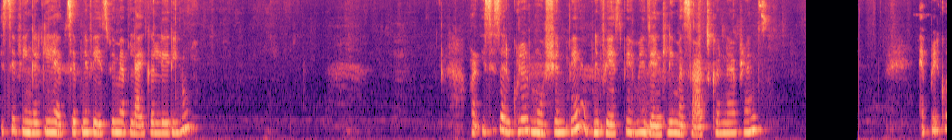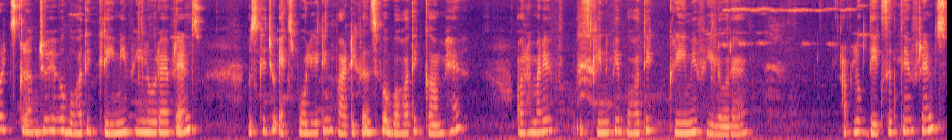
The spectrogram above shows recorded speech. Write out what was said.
इससे फिंगर की हेल्प से अपने फेस पे मैं अप्लाई कर ले रही हूँ। और इसी सर्कुलर मोशन पे, अपने फेस पे हमें जेंटली मसाज करना है फ्रेंड्स एप्रिकॉट स्क्रब जो है, वो बहुत ही क्रीमी फील हो रहा है फ्रेंड्स उसके जो एक्सपोलिएटिंग पार्टिकल्स वो बहुत ही कम हैं और हमारे स्किन पे बहुत ही क्रीमी फील हो रहा है. आप लोग देख सकते हैं फ्रेंड्स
